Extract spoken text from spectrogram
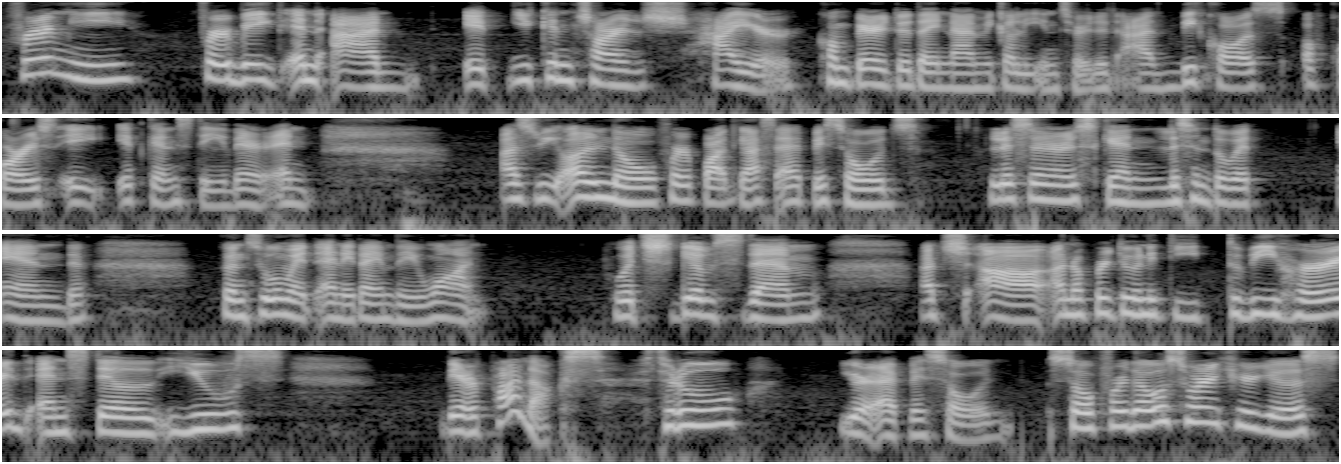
for me, for baked in ad, it you can charge higher compared to dynamically inserted ad because of course it, it can stay there. And as we all know, for podcast episodes, listeners can listen to it and consume it anytime they want, which gives them a, uh, an opportunity to be heard and still use their products through your episode. So for those who are curious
